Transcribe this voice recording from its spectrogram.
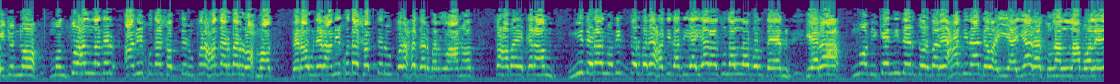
এই জন্য মনসুর আল্লাদের আমি খুদা শব্দের উপর হাজার বার রহমত, ফেরাউনের আমি খুদা শব্দের উপর হাজার বার লানত। নিজেরা নবীর দরবারে হাজিরা দিয়া, ইয়া রাসুল আল্লাহ বলতেন। ইয়ারা নবীকে নিজের দরবারে হাজিরা দেওয়াইয়া, ইয়া রাসুল আল্লাহ বলে।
